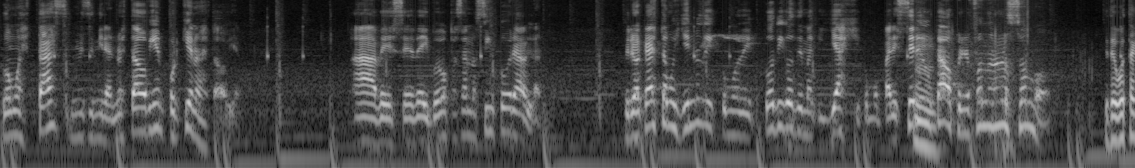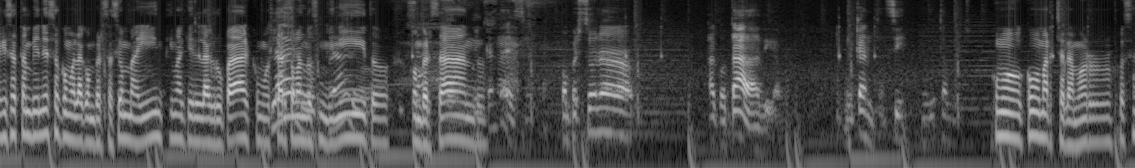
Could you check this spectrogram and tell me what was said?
¿cómo estás? Y me dices, mira, no he estado bien, ¿por qué no has estado bien? A, B, C, D, y podemos pasarnos cinco horas hablando. Pero acá estamos llenos de como de códigos de maquillaje, como parecer Mm. educados, pero en el fondo no lo somos. ¿Y te gusta quizás también eso, como la conversación más íntima, que la grupal, como estar tomando un claro. Exacto, conversando? Me encanta eso. Con personas acotadas, digamos. Me encanta, sí, me gusta mucho. ¿Cómo, ¿Cómo marcha el amor, José?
